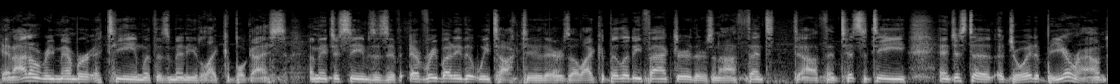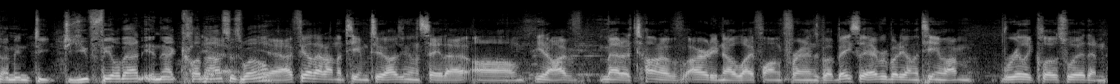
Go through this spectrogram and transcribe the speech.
and I don't remember a team with as many likable guys. I mean, it just seems as if everybody that we talk to, there's a likability factor, there's an authentic, authenticity, and just a, a joy to be around. I mean, do, do you feel that in that clubhouse as well? Yeah, I feel that on the team too. I was going to say that. Um, you know, I've met a ton of I already know lifelong friends, but basically everybody on the team I'm really close with and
